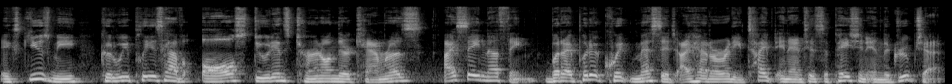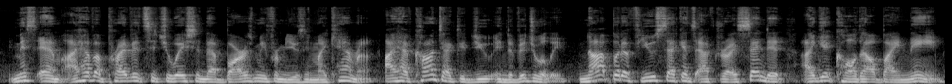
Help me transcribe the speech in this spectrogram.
Excuse me, could we please have all students turn on their cameras? I say nothing, but I put a quick message I had already typed in anticipation in the group chat. Miss M, I have a private situation that bars me from using my camera. I have contacted you individually. Not but a few seconds after I send it, I get called out by name,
